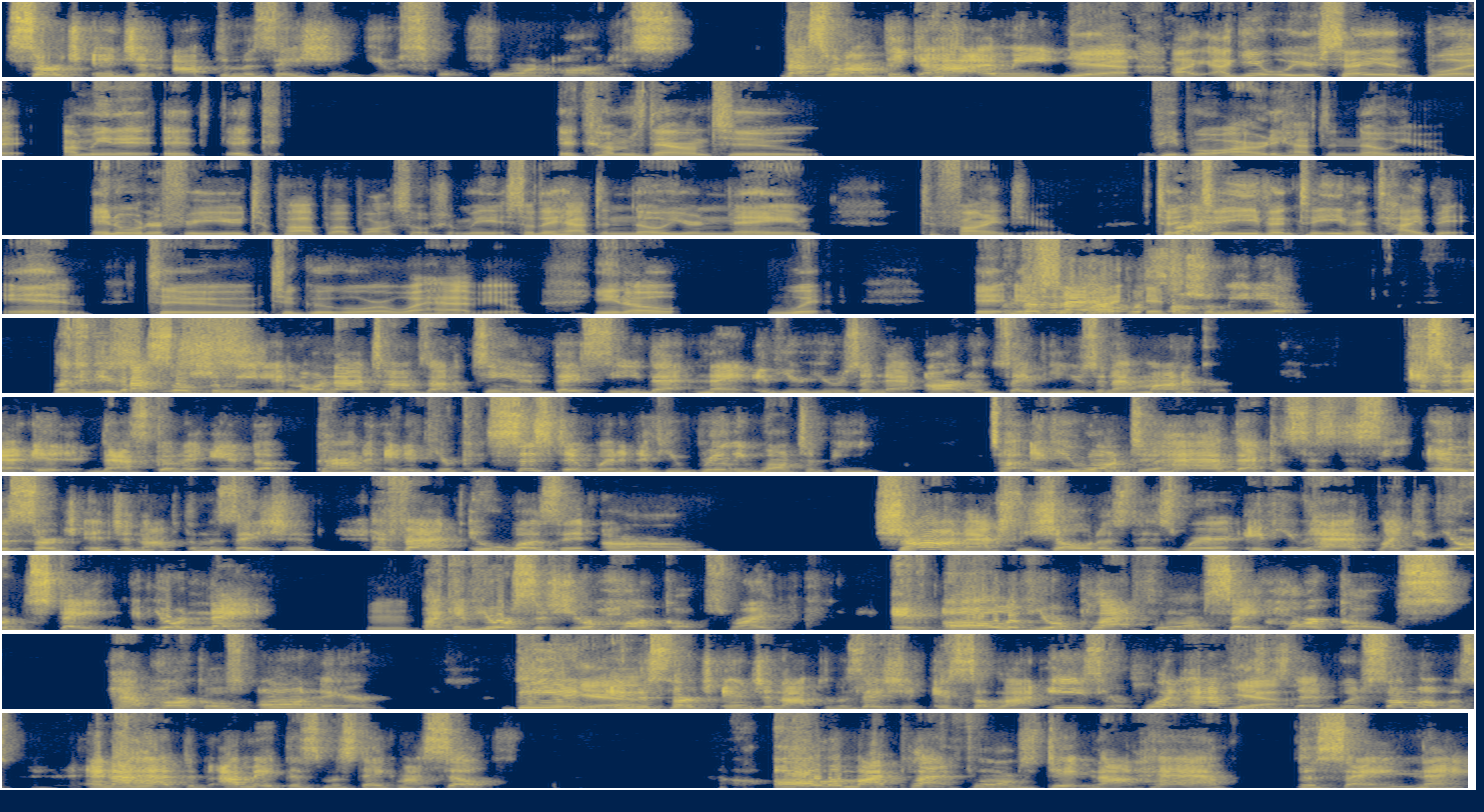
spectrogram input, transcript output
search engine optimization useful for an artist? That's what I'm thinking. How, I mean, yeah, I, I get what you're saying, but I mean, it it it it comes down to people already have to know you in order for you to pop up on social media. So they have to know your name to find you, to right. to even to even type it in to to Google or what have you. You know, what it, doesn't somebody, that help with if, social media? Like if you got social media, more nine times out of ten, they see that name. If you're using that art, and say if you're using that moniker, isn't that it? That's to end up kind of. And if you're consistent with it, if you really want to be, if you want to have that consistency in the search engine optimization. In fact, who was it? Um, Sean actually showed us this, where if you have like if your state, if your name, mm. like if you're since you're Harkos, right? If all of your platforms say Harkos have Harkos on there, then yeah. in the search engine optimization, it's a lot easier. What happens yeah. is that with some of us, and I had to, I made this mistake myself. All of my platforms did not have the same name.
